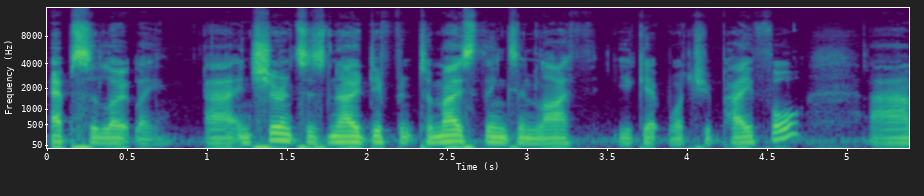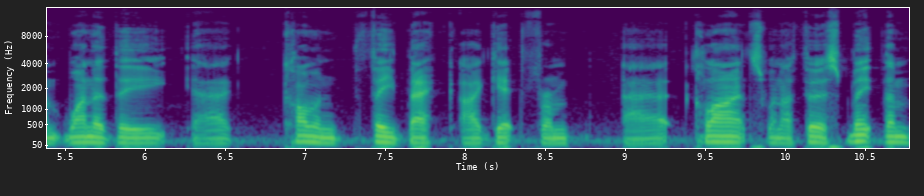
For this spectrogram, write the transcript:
Absolutely. Uh, insurance is no different to most things in life. You get what you pay for. Um, one of the uh, common feedback I get from uh, clients when I first meet them,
